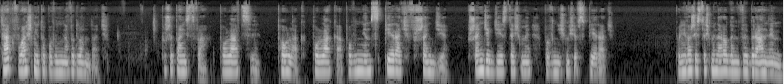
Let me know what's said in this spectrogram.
tak właśnie to powinno wyglądać. Proszę Państwa, Polacy, Polak, Polaka powinien wspierać wszędzie. Wszędzie, gdzie jesteśmy, powinniśmy się wspierać, ponieważ jesteśmy narodem wybranym.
